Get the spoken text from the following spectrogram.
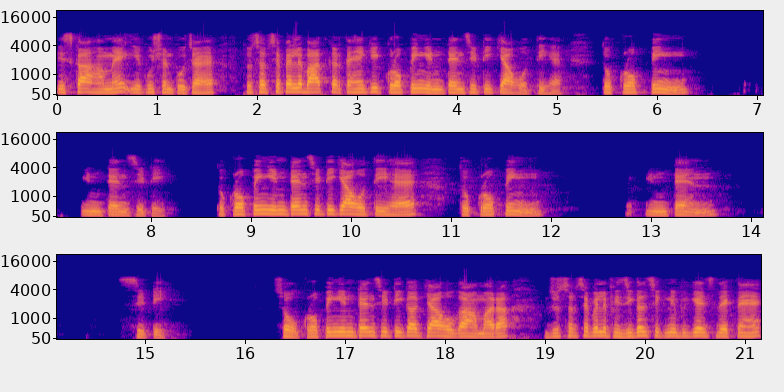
इसका हमें ये क्वेश्चन पूछा है। तो सबसे पहले बात करते हैं कि क्रॉपिंग इंटेंसिटी क्या होती है? तो क्रॉपिंग इंटेंसिटी तो क्रॉपिंग इंटेंसिटी क्या होती है? तो cropping intensity so cropping intensity का क्या होगा हमारा? जो सबसे पहले फ़िज़िकल सिग्निफिकेंस देखते हैं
